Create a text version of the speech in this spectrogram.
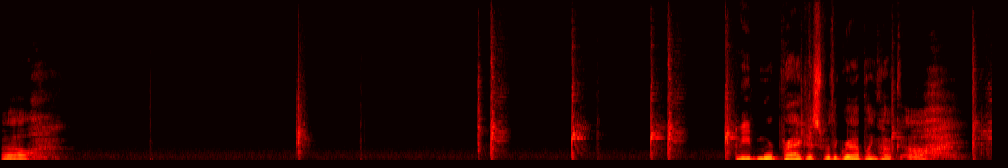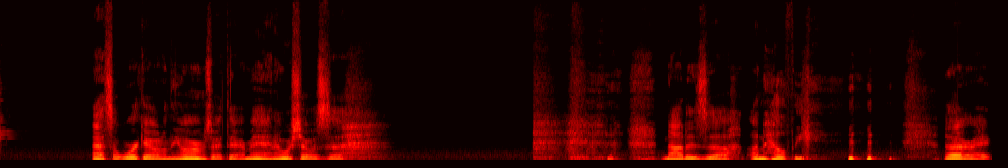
Well. I need more practice with a grappling hook. Oh. That's a workout on the arms right there. Man, I wish I was uh, not as uh, unhealthy. All right.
